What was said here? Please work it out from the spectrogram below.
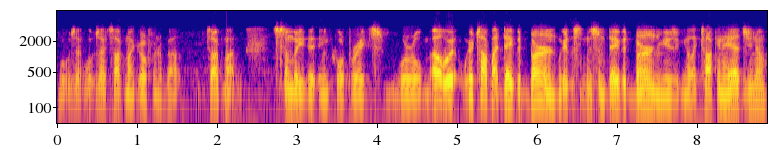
what was I, what was I talking to my girlfriend about? Talking about somebody that incorporates world. Oh, we, we were talking about David Byrne. We were listening to some David Byrne music, you know, like Talking Heads, you know.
